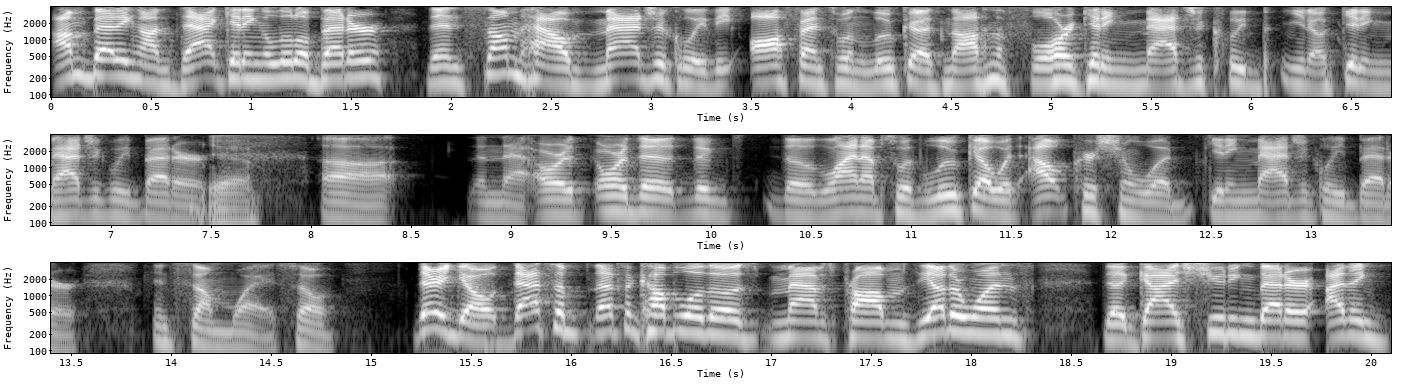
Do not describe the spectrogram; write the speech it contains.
I'm betting on that getting a little better than somehow magically the offense when Luka is not on the floor getting magically, you know, getting magically better. yeah. uh, than that, or or the the the lineups with Luka without Christian Wood getting magically better in some way. So there you go. That's a that's a couple of those Mavs problems. The other ones, the guys shooting better. I think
